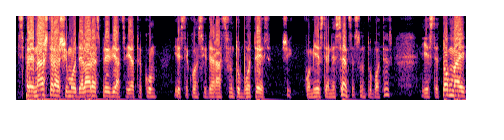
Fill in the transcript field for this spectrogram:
spre nașterea și modelarea spre viață. Iată cum este considerat Sfântul Botez și cum este în esență Sfântul Botez, este tocmai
